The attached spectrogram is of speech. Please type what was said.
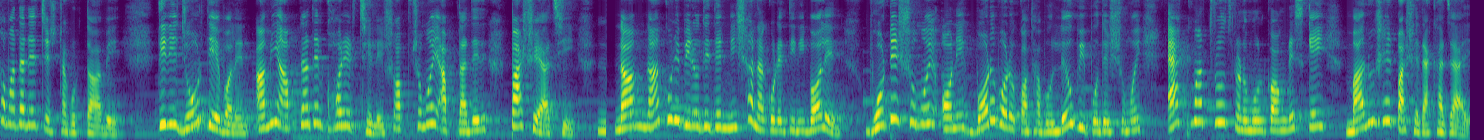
সমাধানের চেষ্টা করতে হবে। তিনি জোর দিয়ে বলেন, আমি আপনাদের ঘরের ছেলে, সবসময় আপনাদের পাশে আছি। নাম না করে বিরোধীদের নিশানা করে তিনি বলেন, ভোটের সময় অনেক বড় বড় কথা বললেও বিপদের সময় একমাত্র তৃণমূল কংগ্রেসকেই মানুষের পাশে দেখা যায়।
